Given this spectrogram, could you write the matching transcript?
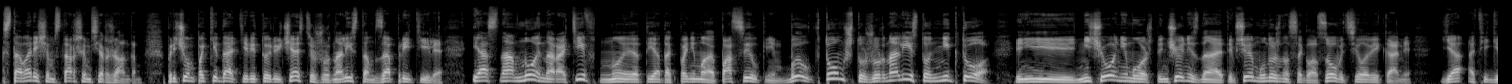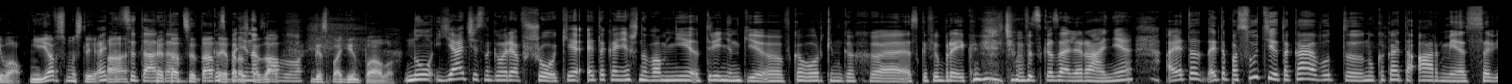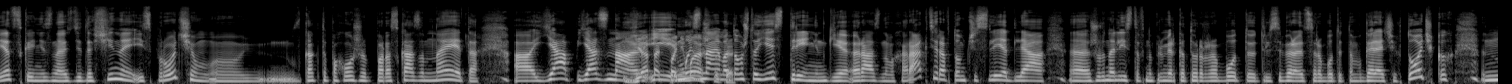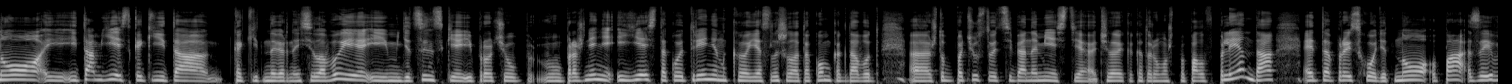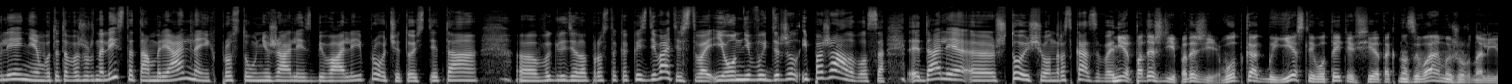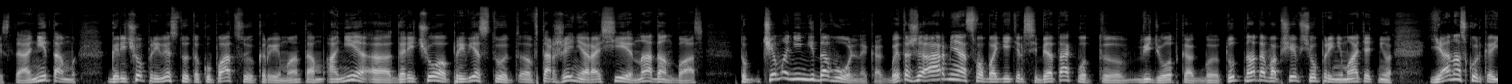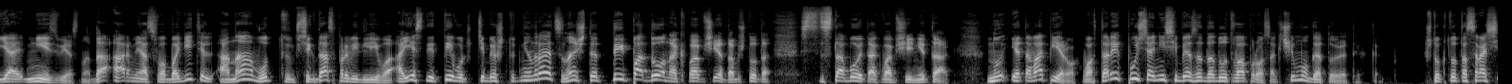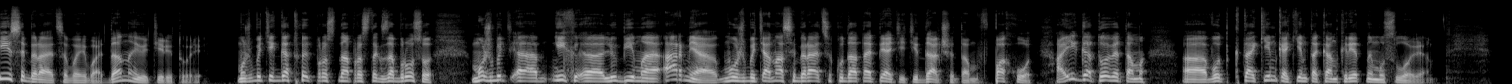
с товарищем старшим сержантом. Причем покидать территорию части журналистам запретили. И основной нарратив, ну это я так понимаю, посыл к ним, был в том, что журналист он никто, и ничего не может, и ничего не знает, и все ему нужно согласовывать с силовиками. Я офигевал. Не я в смысле, это а цитата это цитата, это рассказал Павлова. господин Павлов. Ну, я, честно говоря, в шоке. Это, конечно, вам не тренинги э, в коворкингах э, с кофебрейками, о чем вы сказали ранее, а это, это по сути, такая вот, э, ну, какая-то армия советская, не знаю, с дедовщиной и с прочим, как-то похоже по рассказам на это. А, я, я знаю, Я и понимаю, мы знаем о том, что есть тренинги разного характера, в том числе для журналистов, например, которые работают или собираются работать там в горячих точках, но и, и там есть какие-то, какие-то, наверное, силовые и медицинские и прочие упражнения, и есть такой тренинг, я слышала о таком, когда вот, чтобы почувствовать себя на месте человека, который, может, попал в плен, да, это происходит, но по заявлениям вот этого журналиста там реально их просто унижали, избивали и прочее, то есть это э, выглядело просто как издевательство, и он не выдержал и пожаловался. Э, далее, э, что еще он рассказывает? Нет, подожди, подожди, вот как бы если вот эти все так называемые журналисты, они там горячо приветствуют оккупацию Крыма, там они э, горячо приветствуют э, вторжение России на Донбасс, то чем они недовольны, как бы? Это же армия-освободитель себя так вот э, ведет, как бы. Тут надо вообще все принимать от нее. Я, насколько я, мне известно, да, армия-освободитель, она вот всегда справедлива. А если ты вот, тебе что-то не нравится, значит, это ты подонок вообще, там что-то с, с тобой так вообще не так. Ну, это во-первых. Во-вторых, пусть они себе зададут вопрос, а к чему готовят их, как бы? Что кто-то с Россией собирается воевать, да, на ее территории? Может быть, их готовят просто-напросто к забросу. Может быть, э, их э, любимая армия, может быть, она собирается куда-то опять идти дальше, там, в поход. А их готовят там э, вот к таким каким-то конкретным условиям.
